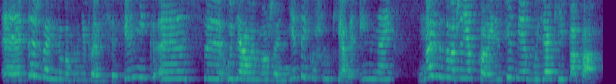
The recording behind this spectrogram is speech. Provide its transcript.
E, Też za niedługo pewnie pojawi się filmik e, z udziałem może nie tej koszulki, ale innej. No i do zobaczenia w kolejnym filmie. Buziaki, papa! Pa.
